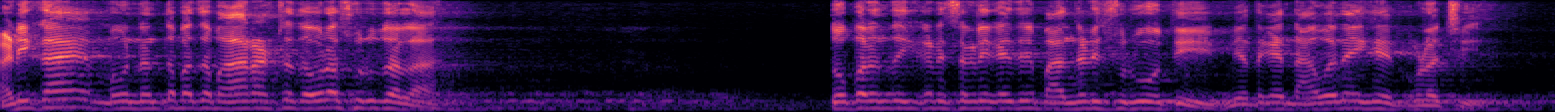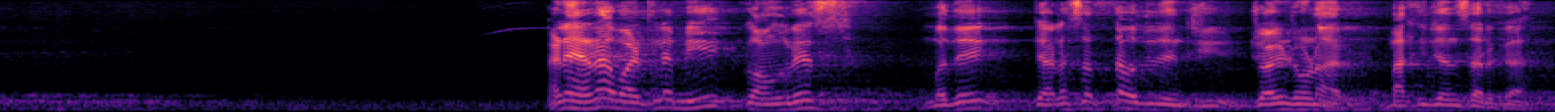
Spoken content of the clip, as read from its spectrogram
आणि काय? मग नंतर माझा महाराष्ट्र दौरा सुरू झाला. तोपर्यंत इकडे सगळी काहीतरी बांधणी सुरू होती. मी आता काही नावं नाही घेत कोणाची. आणि ह्यांना वाटलं मी काँग्रेसमध्ये ज्याला सत्ता होती त्यांची जॉईन होणार बाकीच्यांसारखा.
